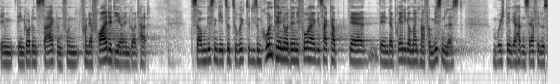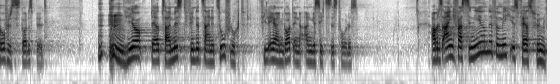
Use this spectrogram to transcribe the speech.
dem, den Gott uns zeigt und von, von der Freude, die er in Gott hat. Das auch ein bisschen geht so zurück zu diesem Grundtenor, den ich vorher gesagt habe, der, den der Prediger manchmal vermissen lässt. Wo ich denke, er hat ein sehr philosophisches Gottesbild. Hier, der Psalmist findet seine Zuflucht viel eher in Gott in, angesichts des Todes. Aber das eigentlich Faszinierende für mich ist Vers 5,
